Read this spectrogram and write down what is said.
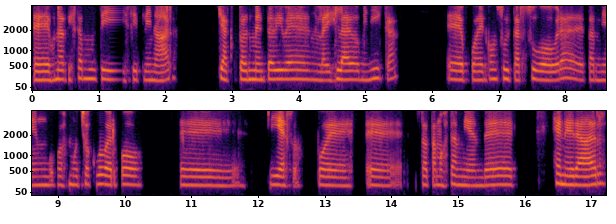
Es una artista multidisciplinar que actualmente vive en la isla de Dominica. Eh, pueden consultar su obra, eh, también pues, mucho cuerpo eh, y eso, pues tratamos también de generar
